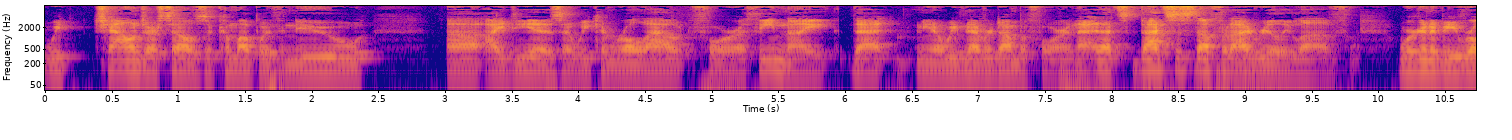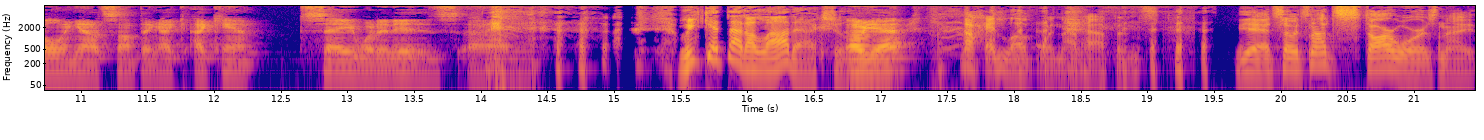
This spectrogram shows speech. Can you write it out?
we challenge ourselves to come up with new uh, ideas that we can roll out for a theme night that you know we've never done before, and that, that's that's the stuff that I really love. We're going to be rolling out something I, I can't say what it is. Um, we get that a lot, actually. Oh yeah, I love when that happens. yeah, so it's not Star Wars night.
